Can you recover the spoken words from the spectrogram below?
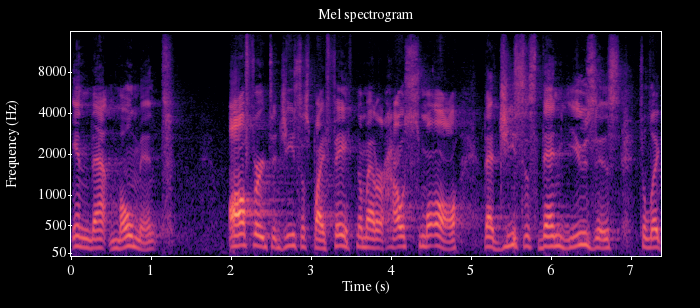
in that moment offered to Jesus by faith, no matter how small, that Jesus then uses to like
